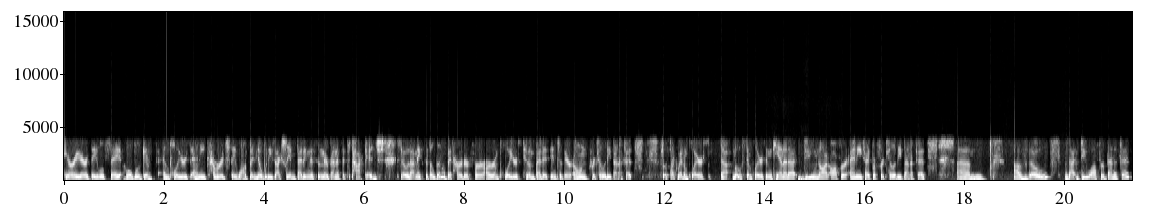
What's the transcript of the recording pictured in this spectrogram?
carrier, they will say, oh, we'll give employers any coverage they want, but nobody's actually embedding this in their benefits package. So that makes it a little bit harder for our employers to embed it into their own fertility benefits. So let's talk about employers. Uh, most employers in Canada do not offer any type of fertility benefits. Um, of those that do offer benefits,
